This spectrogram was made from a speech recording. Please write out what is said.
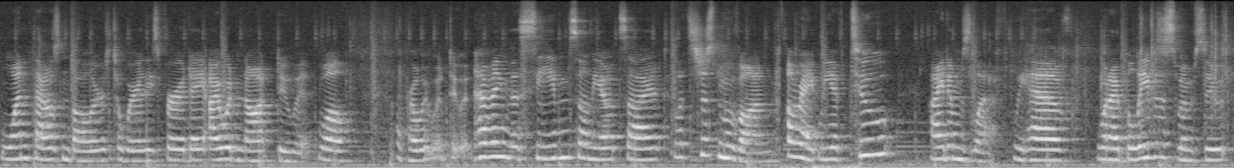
$1,000 to wear these for a day, I would not do it. Well, I probably would do it. Having the seams on the outside, let's just move on. All right, we have two items left. We have what I believe is a swimsuit,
